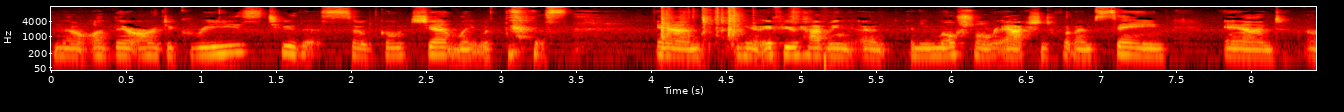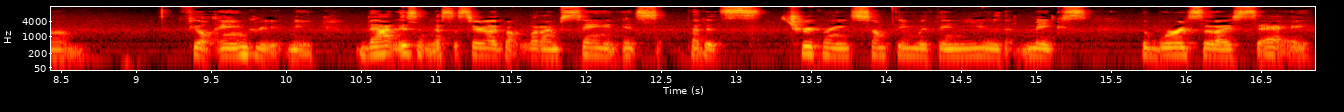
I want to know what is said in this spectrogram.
Now, uh, there are degrees to this, so go gently with this. And you know, if you're having an, an emotional reaction to what I'm saying and um, feel angry at me, that isn't necessarily about what I'm saying. It's that it's triggering something within you that makes the words that I say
